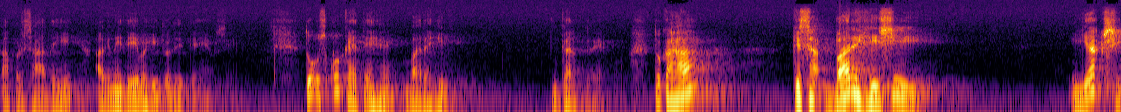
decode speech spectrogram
का प्रसाद ही, अग्निदेव ही तो देते हैं उसे। तो उसको कहते हैं बरही, गर्भगृह को। तो कहा कि बरहिशी यक्षी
